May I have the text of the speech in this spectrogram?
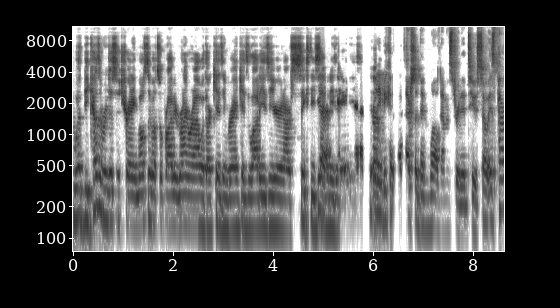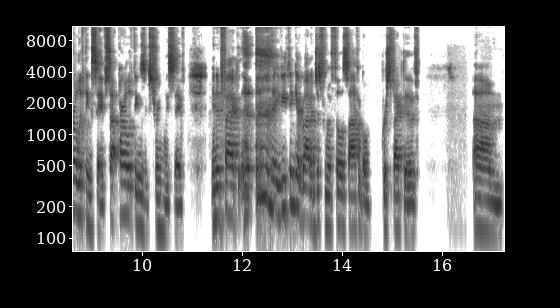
with because of resistance training. Most of us will probably be running around with our kids and grandkids a lot easier in our 60s, yeah. 70s, and 80s. Yeah. Funny because that's actually been well demonstrated too. So, is powerlifting safe? Powerlifting is extremely safe, and in fact, if you think about it just from a philosophical perspective. Um,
